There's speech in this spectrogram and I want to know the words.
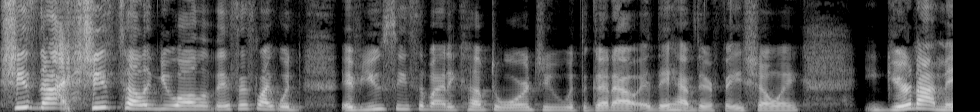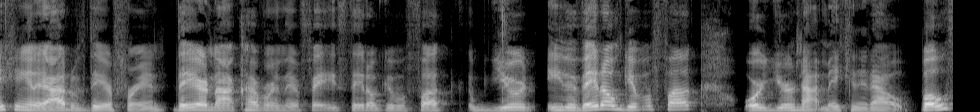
She's not. She's telling you all of this. It's like when if you see somebody come towards you with the gut out and they have their face showing, you're not making it out of there, friend. They are not covering their face. They don't give a fuck. You're either they don't give a fuck or you're not making it out. Both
